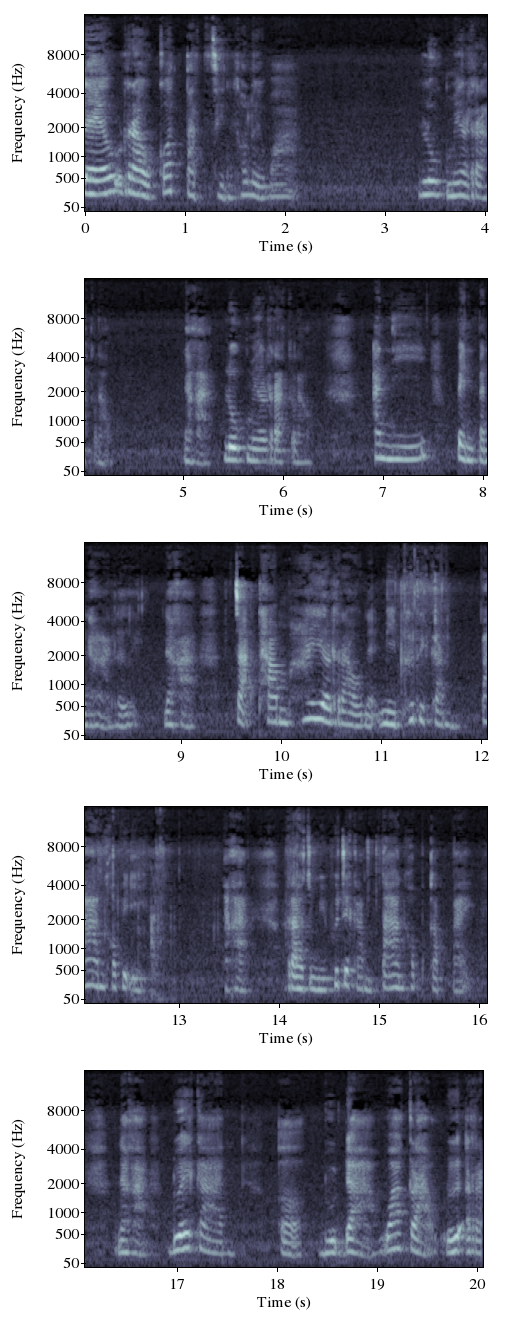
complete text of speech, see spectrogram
แล้วเราก็ตัดสินเขาเลยว่า ลูกไม่รักเรานะคะ ลูกไม่รักเรา อันนี้เป็นปัญหาเลยนะคะ จะทำให้เราเนี่ยมีพฤติกรรมต้านเขาไปอีกนะคะ เราจะมีพฤติกรรมต้านเขากลับไปนะคะ ด้วยการดูด่าว่ากล่าวหรืออะไร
